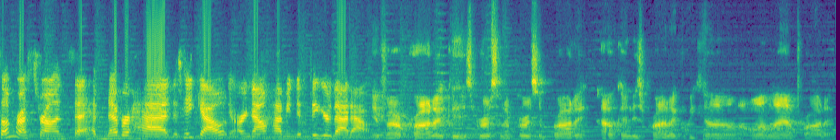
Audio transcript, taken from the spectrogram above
Some restaurants that have never had takeout are now having to figure that out. If our product is person-to-person product, how can this product become an online product?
